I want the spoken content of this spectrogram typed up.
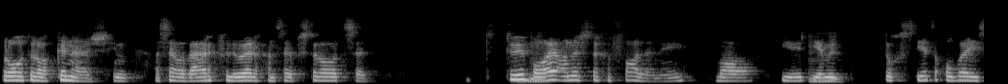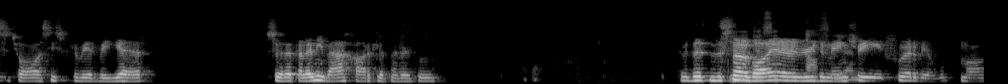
praat oor haar kinders en as sy haar werk verloor, gaan sy op straat sit. Twee mm -hmm. baie anderste gevalle, nê? Maar jy weet jy mm -hmm. moet tog steeds albei situasies probeer beheer sodat hulle nie weghardloop met dit nie. Dit dis nou baie rudimentary voorbeeld, maar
